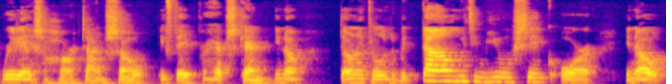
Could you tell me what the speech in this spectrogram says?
really has a hard time. So if they perhaps can, you know, tone it a little bit down with the music or, you know,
